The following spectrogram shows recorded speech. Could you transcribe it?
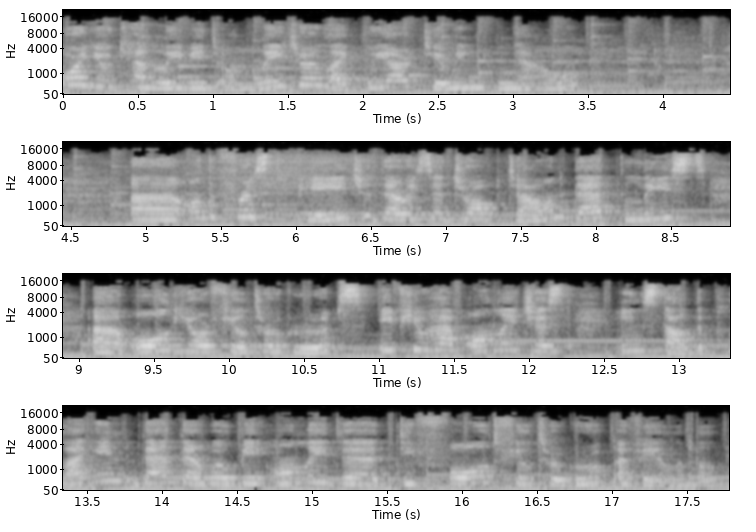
or you can leave it on later like we are doing now. Uh, on the first page, there is a drop down that lists uh, all your filter groups. If you have only just installed the plugin, then there will be only the default filter group available.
